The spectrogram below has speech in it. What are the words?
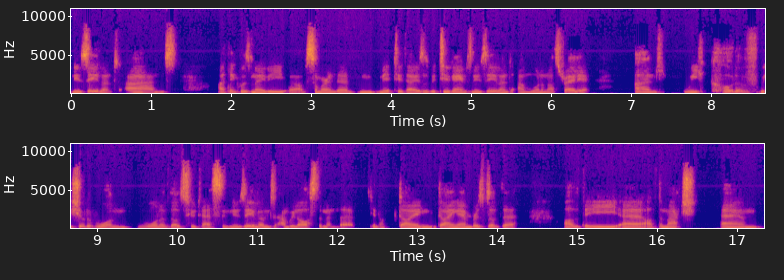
New Zealand and I think it was maybe uh, somewhere in the mid 2000s with two games in New Zealand and one in Australia. And we could have, we should have won one of those two tests in New Zealand, and we lost them in the, you know, dying, dying embers of the, of the, uh, of the match. Um,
